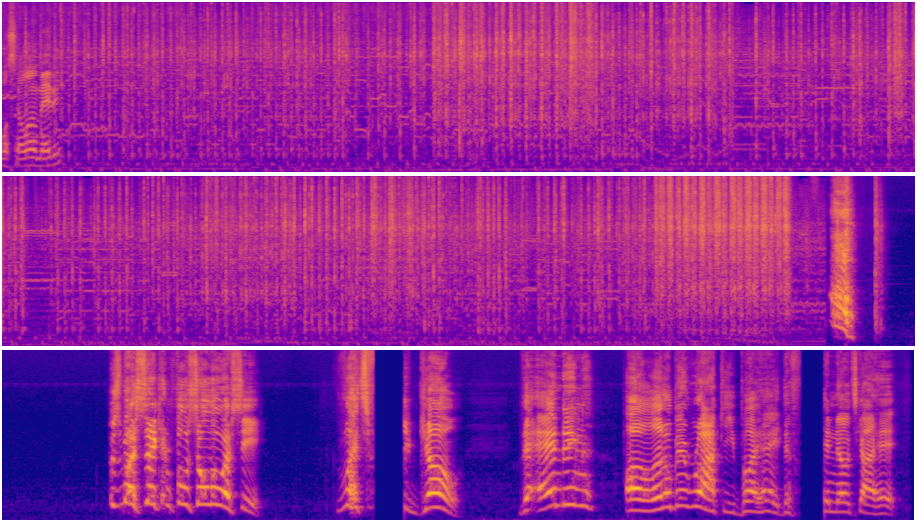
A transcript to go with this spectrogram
Full solo, maybe. Oh! This is my second full solo FC. Let's go. The ending, a little bit rocky, but hey, the notes got hit.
